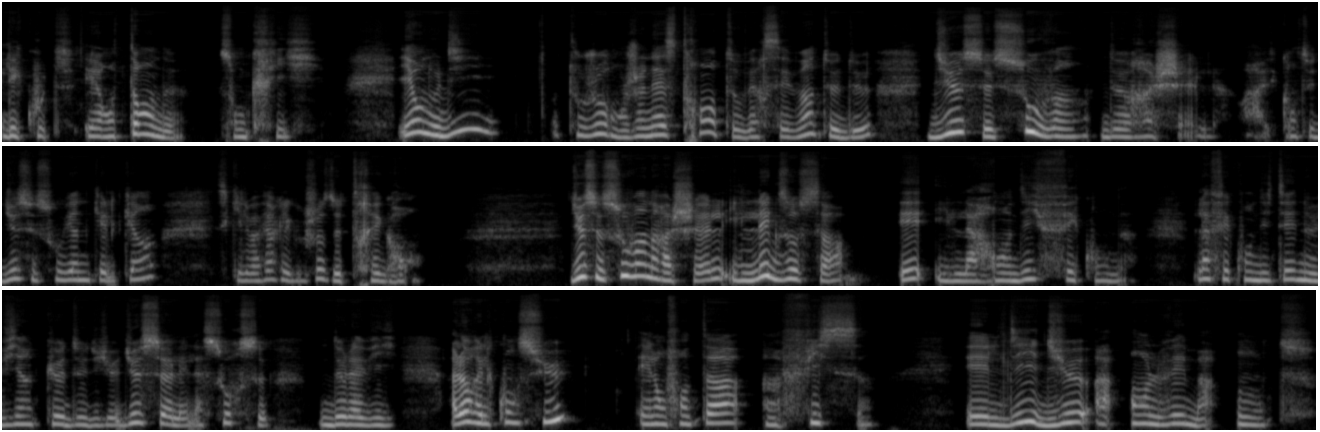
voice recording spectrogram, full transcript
l'écoute et entende son cri. Et on nous dit, toujours en Genèse 30 au verset 22, Dieu se souvint de Rachel. Quand Dieu se souvient de quelqu'un, c'est qu'il va faire quelque chose de très grand. Dieu se souvint de Rachel, il l'exauça et il la rendit féconde. La fécondité ne vient que de Dieu. Dieu seul est la source de la vie. Alors elle conçut et elle enfanta un fils. Et elle dit, Dieu a enlevé ma honte.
